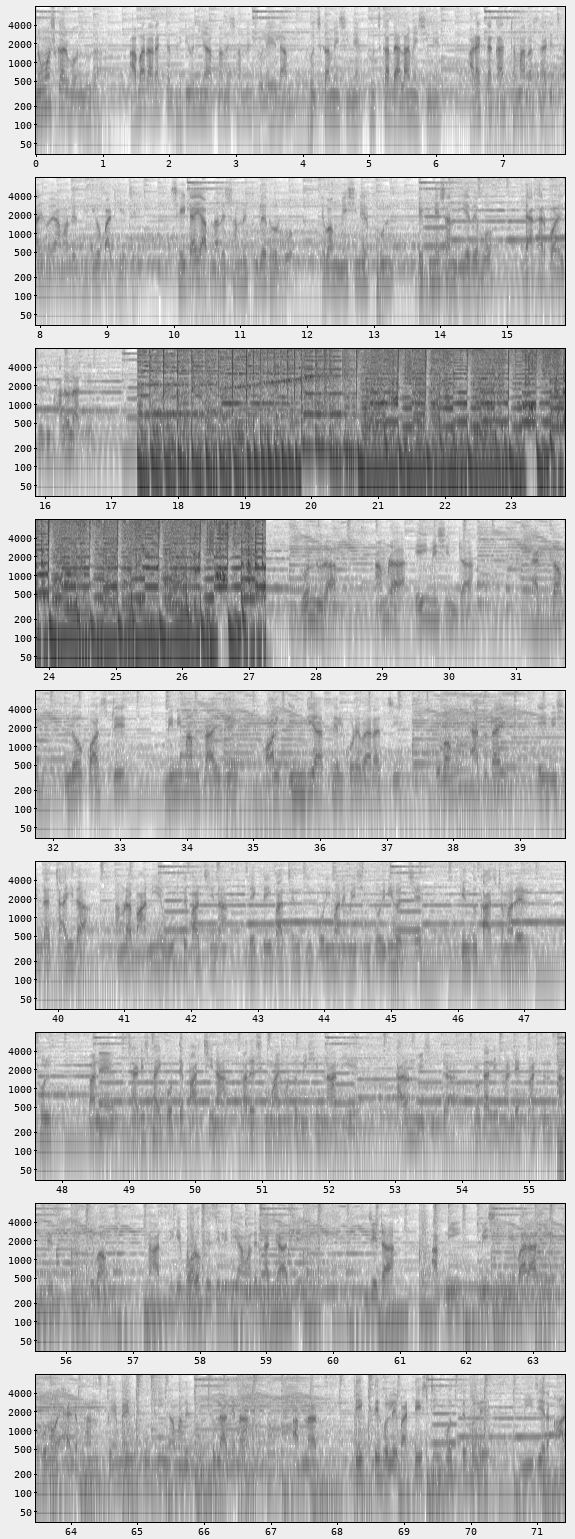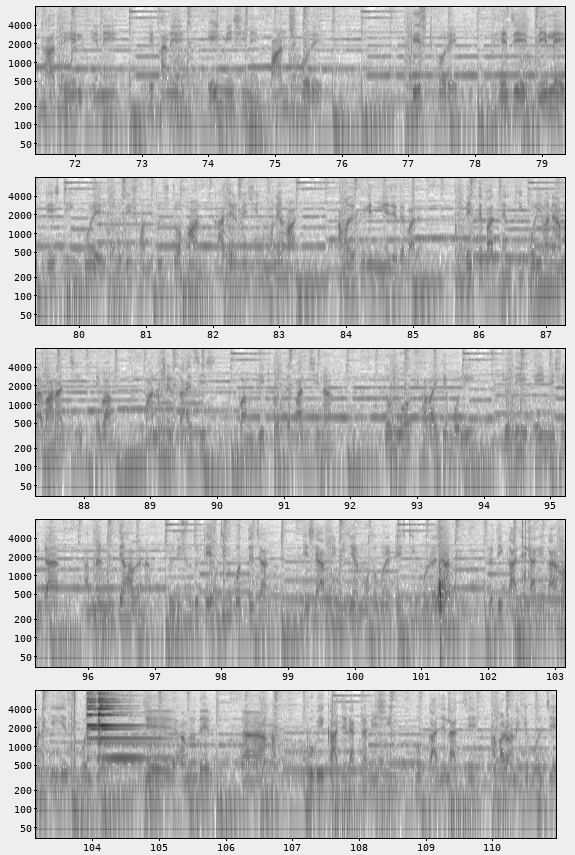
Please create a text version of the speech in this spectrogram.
নমস্কার বন্ধুরা, আবার আর একটা ভিডিও নিয়ে আপনাদের সামনে চলে এলাম, ফুচকা মেশিনের, ফুচকা বেলা মেশিনের। আর একটা কাস্টমার স্যাটিসফাই হয়ে আমাদের ভিডিও পাঠিয়েছে, সেইটাই আপনাদের সামনে তুলে ধরব এবং মেশিনের ফুল ডেফিনেশান দিয়ে দেব। দেখার পরে যদি ভালো লাগে লো কস্টে মিনিমাম প্রাইসে অল ইন্ডিয়া সেল করে বেড়াচ্ছি এবং এতটাই এই মেশিনটার চাহিদা আমরা বানিয়ে উঠতে পারছি না। দেখতেই পাচ্ছেন কি পরিমাণে মেশিন তৈরি হচ্ছে, কিন্তু কাস্টমারের ফুল মানে স্যাটিসফাই করতে পারছি না তাদের সময় মতো মেশিন না দিয়ে, কারণ মেশিনটা টোটালি হান্ড্রেড পারসেন্ট সাকসেস এবং তার থেকে বড় ফেসিলিটি আমাদের কাছে আছে, যেটা আপনি মেশিন নেবার আগে কোনো অ্যাডভান্স পেমেন্ট বুকিং আমাদের কিছু লাগে না। আপনার দেখতে হলে বা টেস্টিং করতে হলে নিজের আঠা তেল এনে এখানে এই মেশিনে পাঞ্চ করে পেস্ট করে, ভেজে, বেলে টেস্টিং করে যদি সন্তুষ্ট হন, কাজের মেশিন মনে হয়, আমাদের থেকে নিয়ে যেতে পারেন। দেখতে পাচ্ছেন কি পরিমাণে আমরা বানাচ্ছি এবং মানুষের ক্রাইসিস কমপ্লিট করতে পারছি না। তবুও সবাইকে বলি, যদি এই মেশিনটা আপনার নিতে হবে না, যদি শুধু টেস্টিং করতে চান, এসে আপনি নিজের মতো করে টেস্টিং করে যান। যদি কাজে লাগে, কারণ অনেকেই এসে বলছে যে আমাদের খুবই কাজের একটা মেশিন, খুব কাজে লাগছে। আবার অনেকে বলছে,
